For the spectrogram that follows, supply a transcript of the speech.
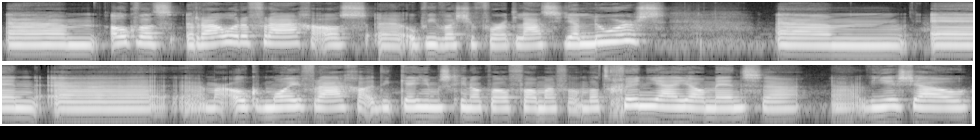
Um, ook wat rauwere vragen als: uh, op wie was je voor het laatst jaloers? Um, en, uh, maar ook mooie vragen, die ken je misschien ook wel van me. Van wat gun jij jouw mensen? Uh, wie is jouw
